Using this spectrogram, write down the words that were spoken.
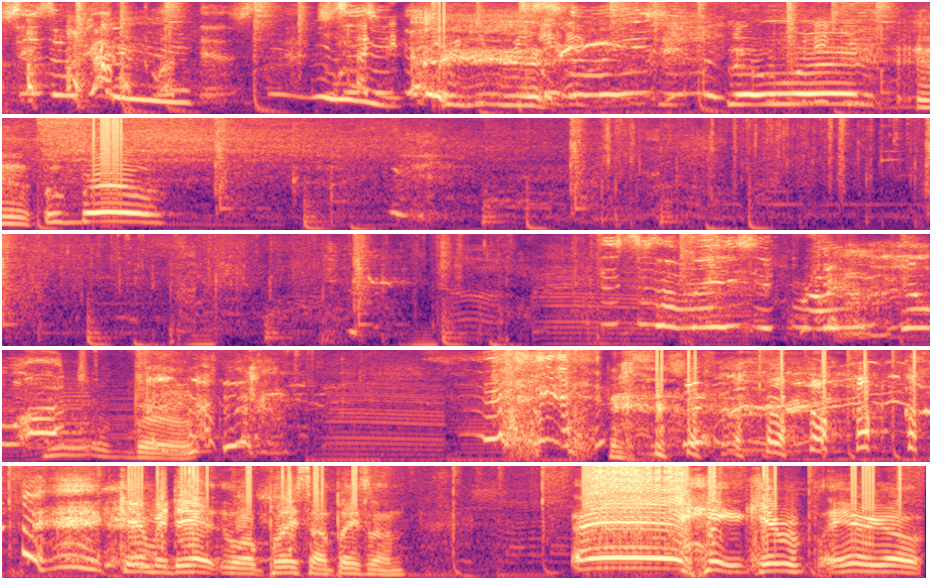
Caesar, we gotta put this. Caesar, we No way, bro. Bro. You watch. Bro. Cameron did. Well, play some. Play some. Hey, Cameron. Here we go.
